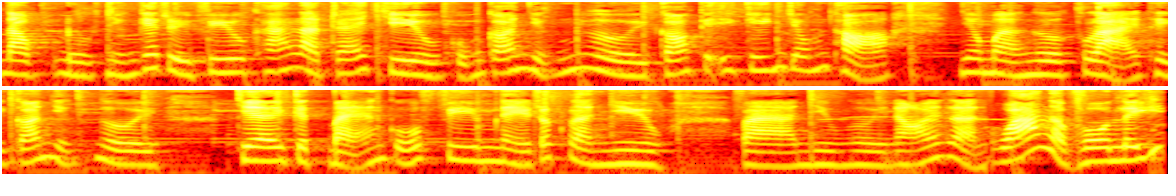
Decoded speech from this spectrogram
đọc được những cái review khá là trái chiều. Cũng có những người có cái ý kiến chống thọ. Nhưng mà ngược lại thì có những người chê kịch bản của phim này rất là nhiều và nhiều người nói là quá là vô lý.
